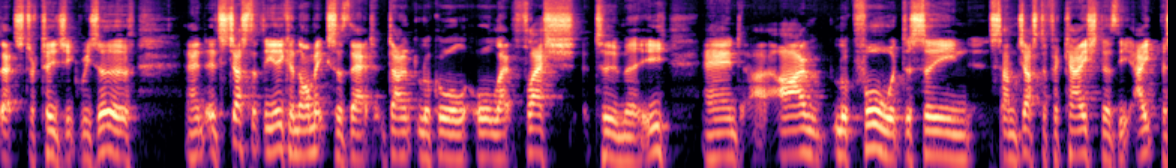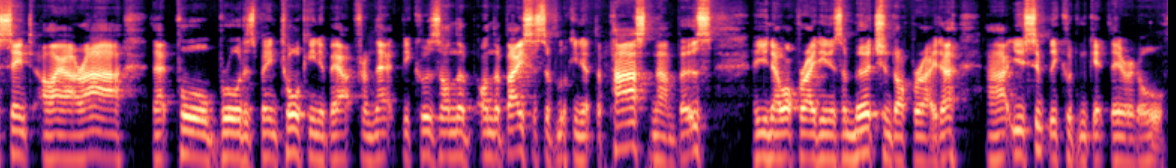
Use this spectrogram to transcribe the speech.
that strategic reserve. And it's just that the economics of that don't look all, all that flash to me. And I look forward to seeing some justification of the 8% IRR that Paul Broad has been talking about from that, because on the, on the basis of looking at the past numbers, you know, operating as a merchant operator, uh, you simply couldn't get there at all.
